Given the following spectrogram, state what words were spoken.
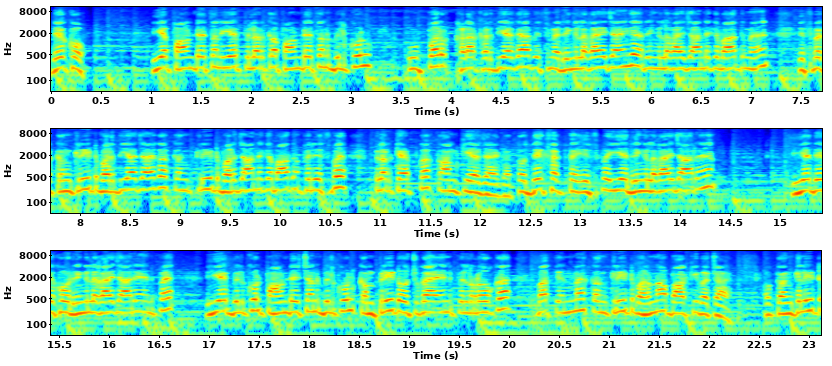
देखो, ये फाउंडेशन ये पिलर का फाउंडेशन बिल्कुल ऊपर खड़ा कर दिया गया। अब इसमें रिंग लगाए जाएँगे। रिंग लगाए जाने के बाद में इसमें कंक्रीट भर दिया जाएगा। कंक्रीट भर जाने के बाद में फिर इस पर पिलर कैप का काम किया जाएगा। तो देख सकते हैं, इस पर ये रिंग लगाए जा रहे हैं। ये देखो, रिंग लगाए जा रहे हैं इन पर ये बिल्कुल फाउंडेशन बिल्कुल कंप्लीट हो चुका है इन पिलरों का। बस इनमें कंक्रीट भरना बाकी बचा है। और कंक्रीट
